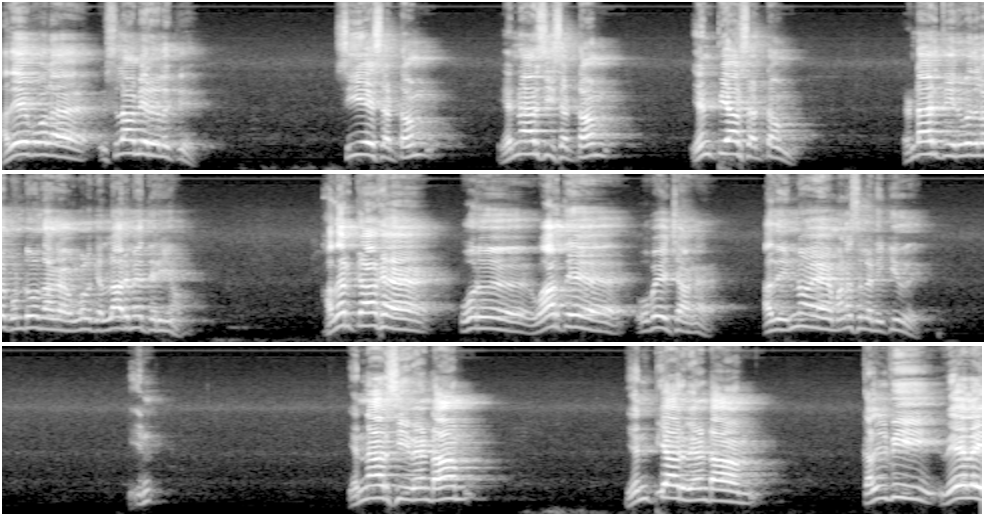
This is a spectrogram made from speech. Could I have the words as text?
அதே போல இஸ்லாமியர்களுக்கு சிஏ சட்டம் என்ஆர்சி சட்டம் என்பிஆர் சட்டம் ரெண்டாயிரத்தி இருபதில் கொண்டு வந்தாங்க. உங்களுக்கு எல்லாருமே தெரியும். அதற்காக ஒரு வார்த்தையை உபயோகிச்சாங்க. அது இன்னும் என் மனசில் நிற்கிது என்ஆர்சி வேண்டாம் என்பிஆர் வேண்டாம் கல்வி வேலை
